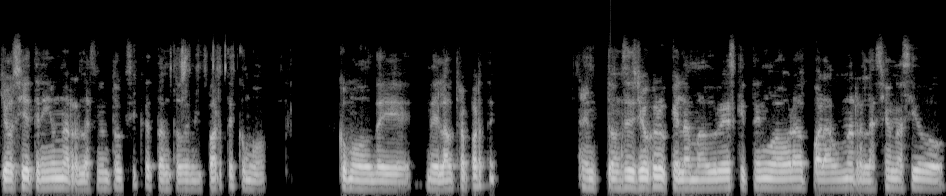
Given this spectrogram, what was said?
yo sí he tenido una relación tóxica, tanto de mi parte como, como de, de la otra parte. Entonces yo creo que la madurez que tengo ahora para una relación ha sido,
